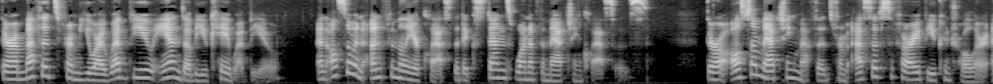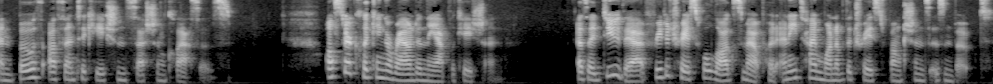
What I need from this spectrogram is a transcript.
There are methods from UI WebView and WK WebView, and also an unfamiliar class that extends one of the matching classes. There are also matching methods from SF Safari View Controller and both authentication session classes. I'll start clicking around in the application. As I do that, frida-trace will log some output anytime one of the traced functions is invoked.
